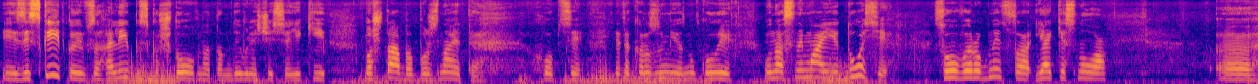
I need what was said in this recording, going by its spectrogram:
І зі скидкою взагалі безкоштовно, там дивлячись, які масштаби, бо ж знаєте, хлопці, я так розумію, ну коли у нас немає досі свого виробництва якісного е,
